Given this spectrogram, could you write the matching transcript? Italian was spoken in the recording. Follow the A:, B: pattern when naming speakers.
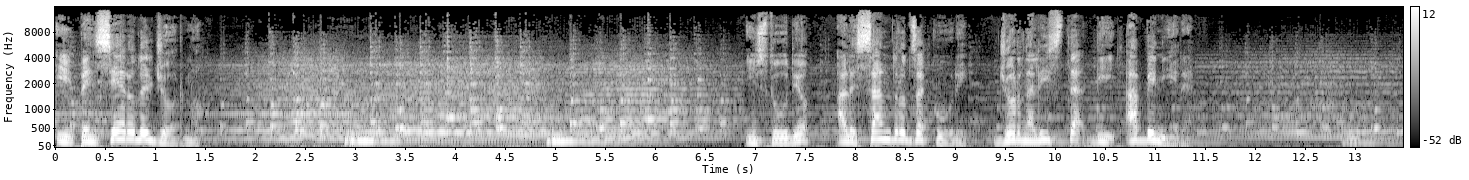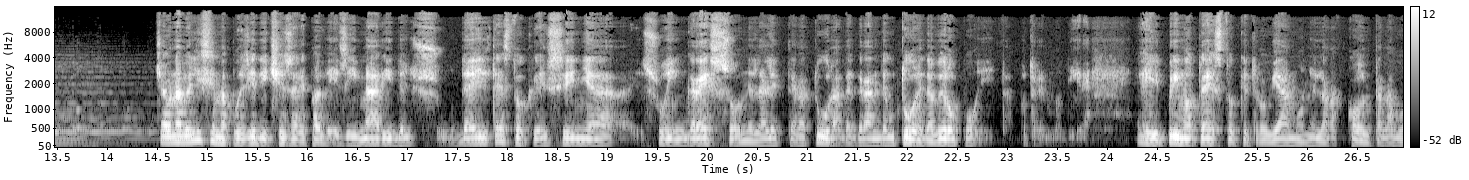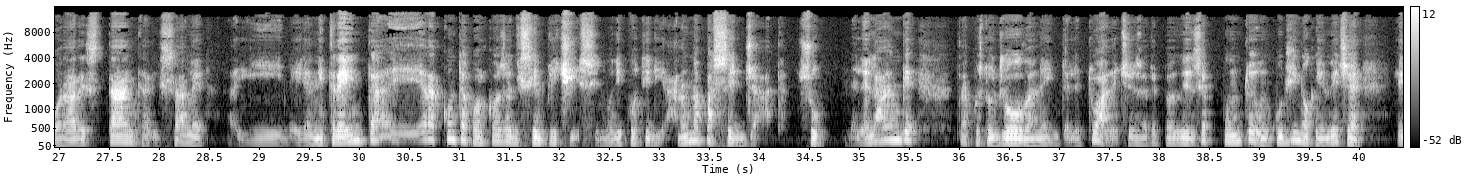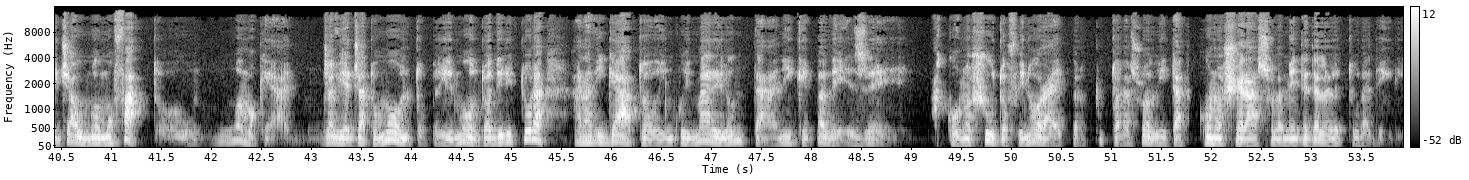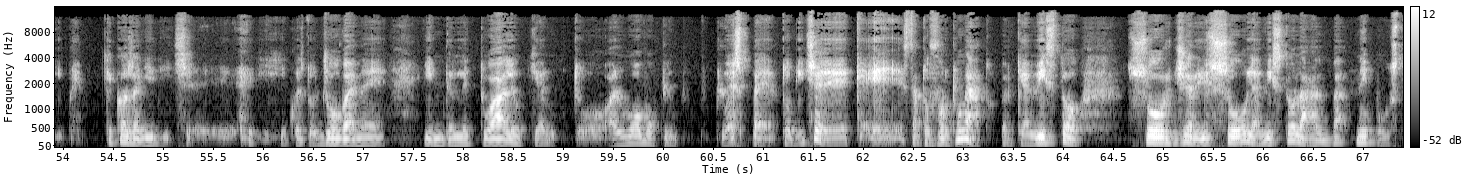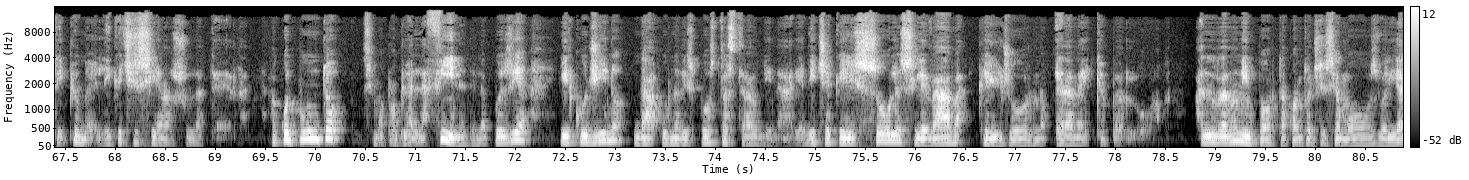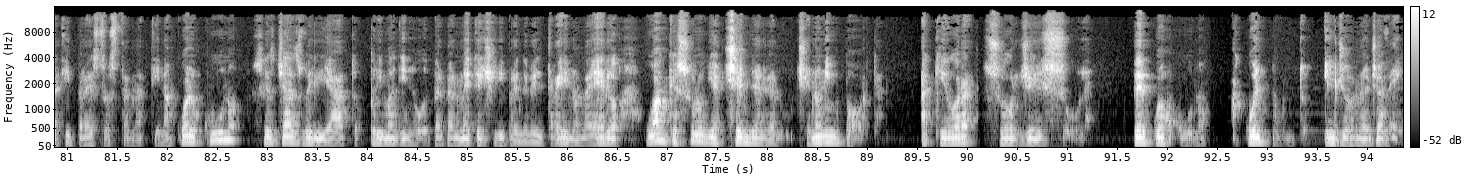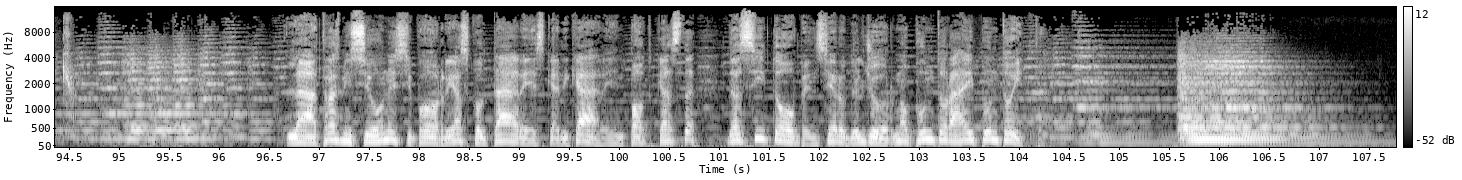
A: Il pensiero del giorno. In studio Alessandro Zaccuri, giornalista di Avvenire.
B: C'è una bellissima poesia di Cesare Pavesi, I mari del sud. È il testo che segna il suo ingresso nella letteratura da grande autore, davvero poeta, potremmo. È il primo testo che troviamo nella raccolta Lavorare stanca, risale agli, negli anni 30 e racconta qualcosa di semplicissimo, di quotidiano, una passeggiata su nelle langhe tra questo giovane intellettuale, Cesare Pavesi appunto, e un cugino che invece è già un uomo fatto, un, un uomo che ha già viaggiato molto per il mondo, addirittura ha navigato in quei mari lontani che Pavese ha conosciuto finora e per tutta la sua vita conoscerà solamente dalla lettura dei libri. Che cosa gli dice questo giovane intellettuale occhialuto all'uomo più, più esperto? Dice che è stato fortunato perché ha visto sorgere il sole, ha visto l'alba nei posti più belli che ci siano sulla terra. A quel punto siamo proprio alla fine della poesia, il cugino dà una risposta straordinaria. Dice che il sole si levava, che il giorno era vecchio per loro. Allora non importa quanto ci siamo svegliati presto stamattina, qualcuno si è già svegliato prima di noi per permetterci di prendere il treno, l'aereo o anche solo di accendere la luce, non importa a che ora sorge il sole. Per qualcuno, a quel punto, il giorno è già vecchio.
A: La trasmissione si può riascoltare e scaricare in podcast dal sito pensierodelgiorno.rai.it.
